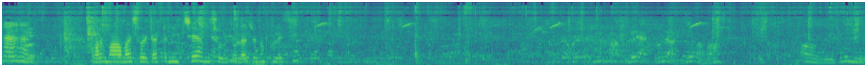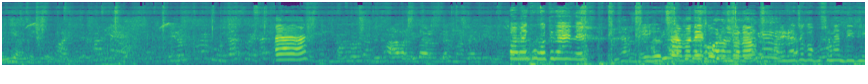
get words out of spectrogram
হ্যাঁ হ্যাঁ আমার মা আমার সোয়েটারটা নিচ্ছে, আমি ছবি তোলার জন্য খুলেছি। আয়, আয়, আয়। আমায় ঘুমোতে দেয় না এই হচ্ছে আমাদের গোপুসোনা এটা হচ্ছে গোপুসোনার দিদি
